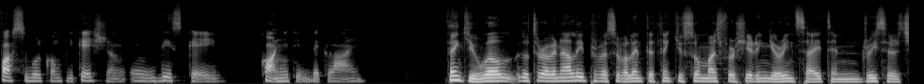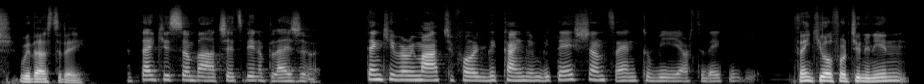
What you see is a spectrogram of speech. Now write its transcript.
possible complication, in this case, cognitive decline. Thank you. Well, Dr. Avenali, Professor Valente, thank you so much for sharing your insight and research with us today. Thank you so much. It's been a pleasure. Thank you very much for the kind invitations and to be here today with you. Thank you all for tuning in.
